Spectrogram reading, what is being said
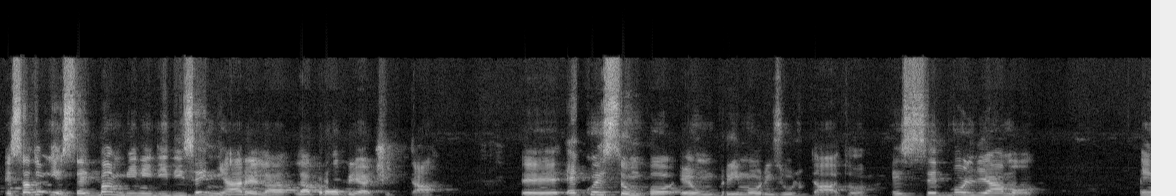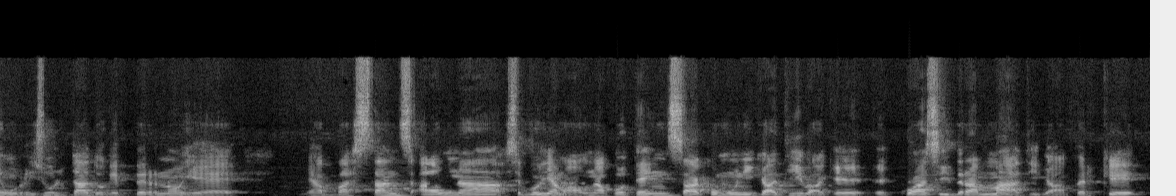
è stato chiesto ai bambini di disegnare la, la propria città. Eh, e questo un po' è un primo risultato. E se vogliamo, è un risultato che per noi è, è abbastanza, ha una, se vogliamo, ha una potenza comunicativa che è quasi drammatica, perché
